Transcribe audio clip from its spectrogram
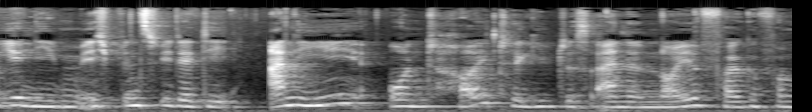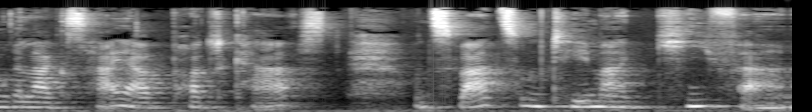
ihr Lieben, ich bin's wieder, die Anni und heute gibt es eine neue Folge vom Relaxaya Podcast und zwar zum Thema Kiefer.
